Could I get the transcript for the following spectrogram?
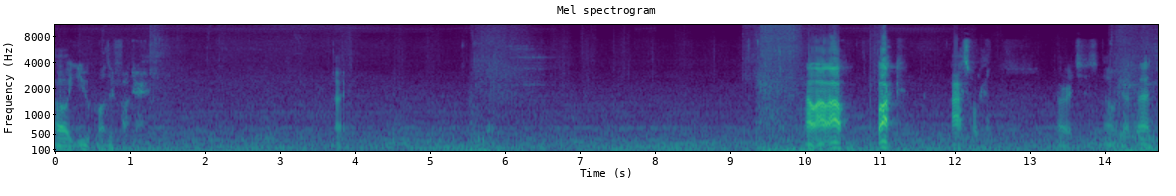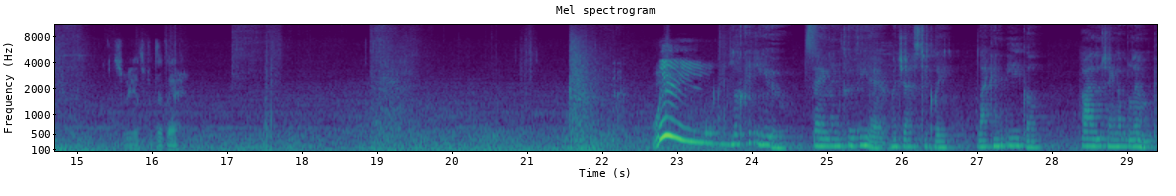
Oh, you motherfucker. Alright. Ow, ow, ow! Fuck! Asshole. Alright, so now we got that. So we have to put that there. Whee! Look at you, sailing through the air majestically, like an eagle, piloting a blimp.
